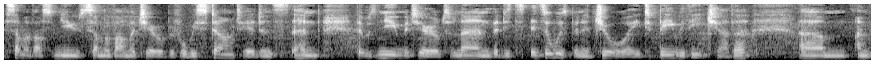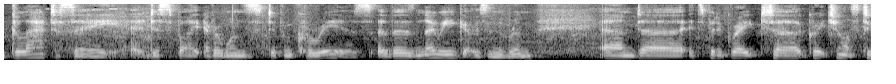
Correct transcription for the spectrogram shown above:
some of us knew some of our material before we started, and, and there was new material to learn. But it's it's always been a joy to be with each other. Um, I'm glad to say, uh, despite everyone's different careers, uh, there's no egos in the room, and uh, it's been a great uh, great chance to,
